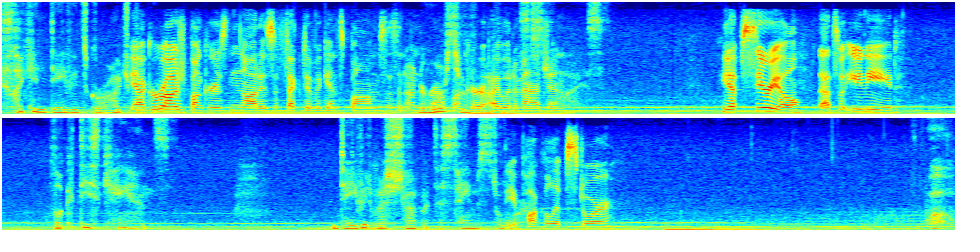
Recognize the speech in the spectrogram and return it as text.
It's like in David's garage. Yeah, bunker. garage bunker is not as effective against bombs as an underground bunker, I would imagine. Supplies. Yep, cereal. That's what you need. Look at these cans. David must shop at the same store. The apocalypse store. Whoa.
